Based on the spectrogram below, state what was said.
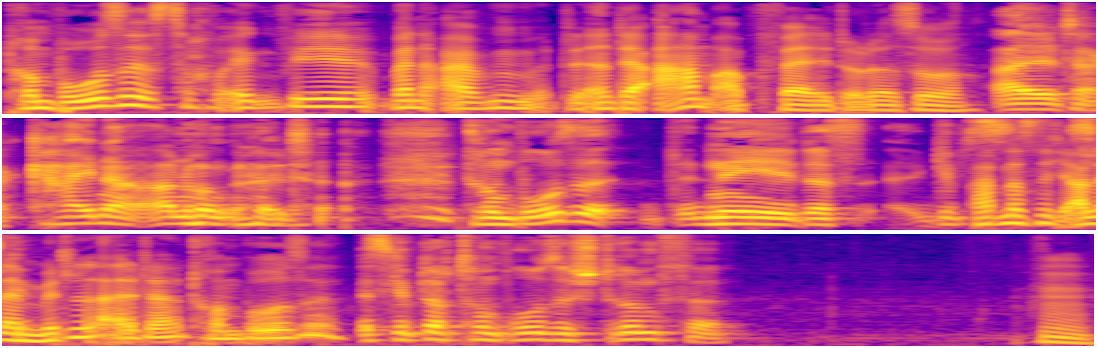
Thrombose ist doch irgendwie, wenn einem der Arm abfällt oder so. Alter, keine Ahnung, Alter. Thrombose, nee, das gibt's. Hatten das nicht alle im Mittelalter, Thrombose? es gibt auch Thrombose-Strümpfe. Hm.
